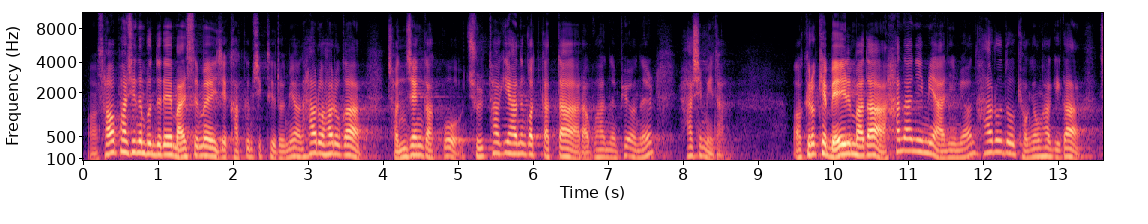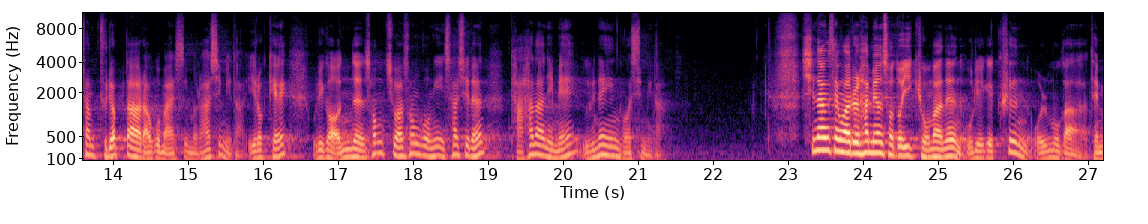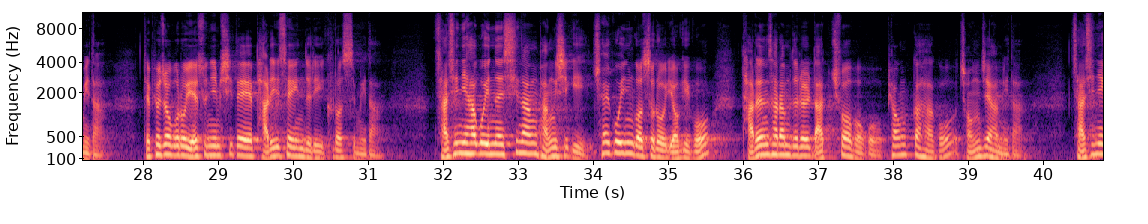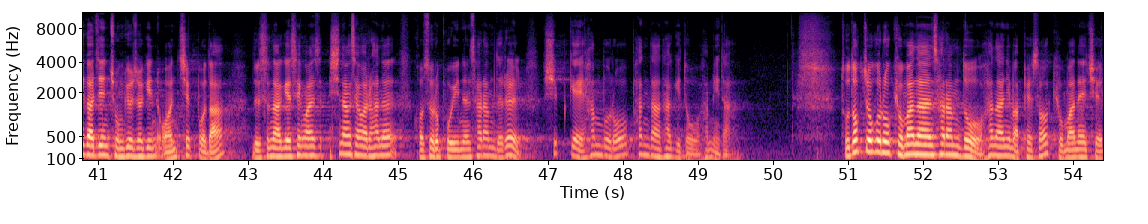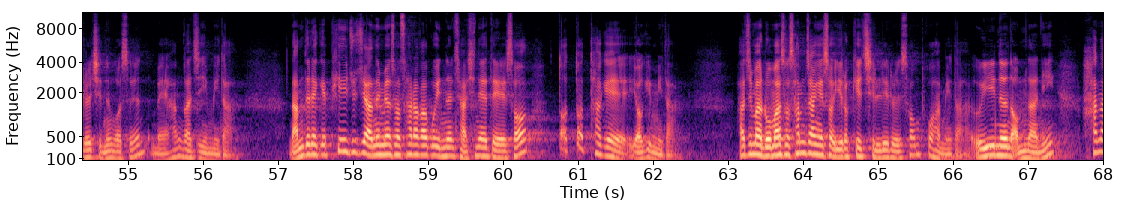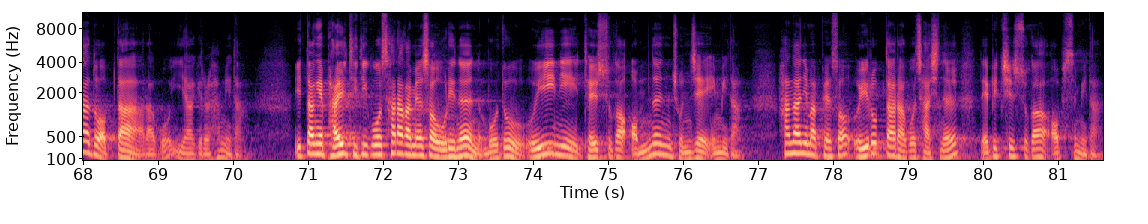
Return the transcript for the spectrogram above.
어, 사업하시는 분들의 말씀을 이제 가끔씩 들으면 하루하루가 전쟁 같고 줄타기 하는 것 같다라고 하는 표현을 하십니다. 어, 그렇게 매일마다 하나님이 아니면 하루도 경영하기가 참 두렵다라고 말씀을 하십니다. 이렇게 우리가 얻는 성취와 성공이 사실은 다 하나님의 은혜인 것입니다. 신앙생활을 하면서도 이 교만은 우리에게 큰 올무가 됩니다. 대표적으로 예수님 시대의 바리새인들이 그렇습니다. 자신이 하고 있는 신앙 방식이 최고인 것으로 여기고 다른 사람들을 낮추어 보고 평가하고 정죄합니다. 자신이 가진 종교적인 원칙보다 느슨하게 생활, 신앙생활을 하는 것으로 보이는 사람들을 쉽게 함부로 판단하기도 합니다. 도덕적으로 교만한 사람도 하나님 앞에서 교만의 죄를 짓는 것은 매 한 가지입니다. 남들에게 피해 주지 않으면서 살아가고 있는 자신에 대해서 떳떳하게 여깁니다. 하지만 로마서 3장에서 이렇게 진리를 선포합니다. 의인은 없나니 하나도 없다라고 이야기를 합니다. 이 땅에 발 디디고 살아가면서 우리는 모두 의인이 될 수가 없는 존재입니다. 하나님 앞에서 의롭다라고 자신을 내비칠 수가 없습니다.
